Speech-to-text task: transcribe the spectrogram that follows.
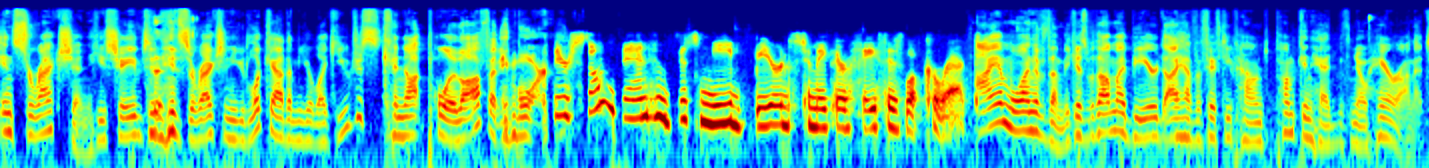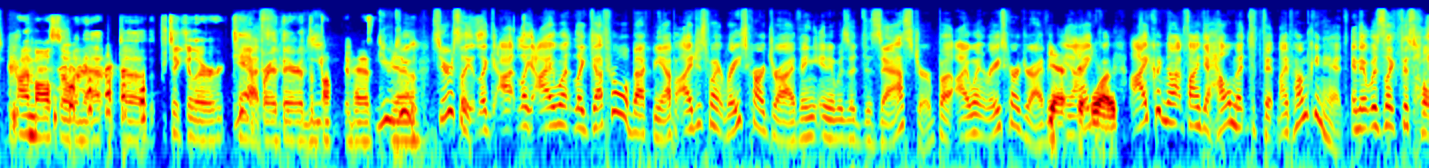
insurrection. He shaved in insurrection. You look at him, you're like, you just cannot pull it off anymore. There's some men who just need beards to make their faces look correct. I am one of them because without my beard, I have a 50 pound pumpkin head with no hair on it. I'm also in that uh, particular camp Yes. right there, the You- pumpkin head. You yeah. do seriously. Like I like I went like Death Row will back me up. I just went race car driving and it was a disaster. But I went race car driving Yes, and it I could, was. I could not find a helmet to fit my pumpkin head, and it was like this whole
